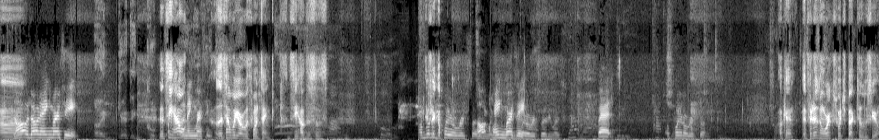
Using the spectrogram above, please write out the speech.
Uh, No, don't hang Mercy. let's see how Don't hang Mercy. let's see how we are with one tank. Let's see how this is. I'm gonna could- play Orisa Oh, anyways. hang I'm gonna Mercy. Play Orisa anyways. Bad. I'm playing Orisa. Okay, if it doesn't work, switch back to Lucio.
